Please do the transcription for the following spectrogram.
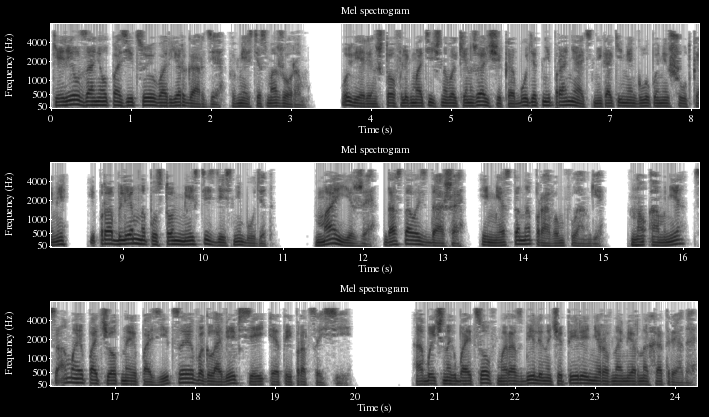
Кирилл занял позицию в арьергарде вместе с мажором. Уверен, что флегматичного кинжальщика будет не пронять никакими глупыми шутками, и проблем на пустом месте здесь не будет. Майе же досталась Даша и место на правом фланге. Ну а мне самая почетная позиция во главе всей этой процессии. Обычных бойцов мы разбили на четыре неравномерных отряда.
